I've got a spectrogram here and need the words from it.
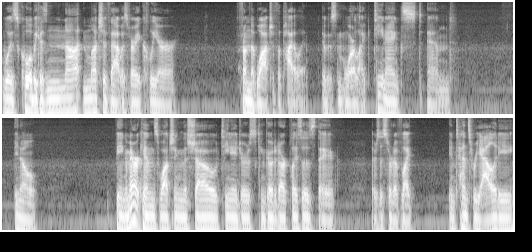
was cool because not much of that was very clear from the watch of the pilot. It was more like teen angst and, you know, being Americans watching this show, teenagers can go to dark places. They, there's this sort of like intense reality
